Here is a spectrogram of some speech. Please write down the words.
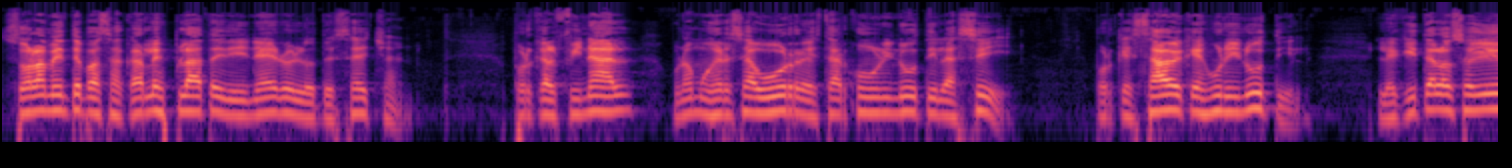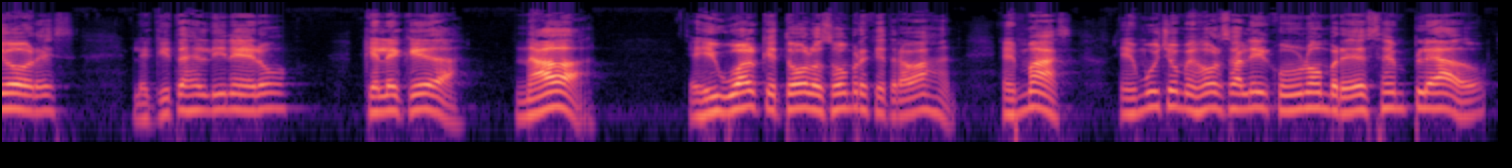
solamente para sacarles plata y dinero y los desechan. Porque al final una mujer se aburre de estar con un inútil así, porque sabe que es un inútil. Le quita los seguidores, le quitas el dinero, ¿qué le queda? Nada. Es igual que todos los hombres que trabajan. Es más, es mucho mejor salir con un hombre desempleado,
